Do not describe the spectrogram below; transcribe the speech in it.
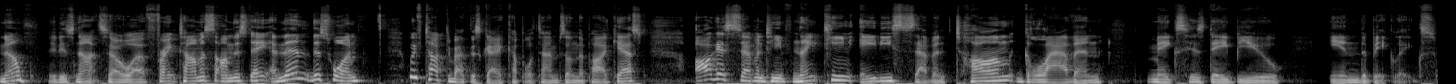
No, it is not. So uh, Frank Thomas on this day, and then this one, we've talked about this guy a couple of times on the podcast. August seventeenth, nineteen eighty-seven. Tom Glavine makes his debut in the big leagues.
